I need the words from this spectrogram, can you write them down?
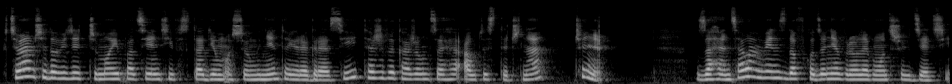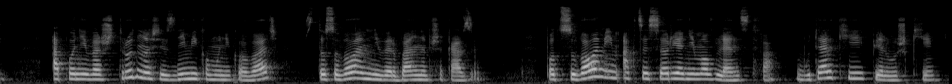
Chciałem się dowiedzieć, czy moi pacjenci w stadium osiągniętej regresji też wykażą cechy autystyczne, czy nie. Zachęcałem więc do wchodzenia w rolę młodszych dzieci, a ponieważ trudno się z nimi komunikować, stosowałem niewerbalne przekazy. Podsuwałem im akcesoria niemowlęctwa, butelki, pieluszki.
